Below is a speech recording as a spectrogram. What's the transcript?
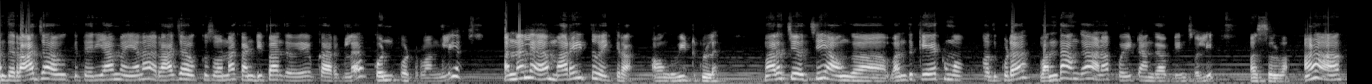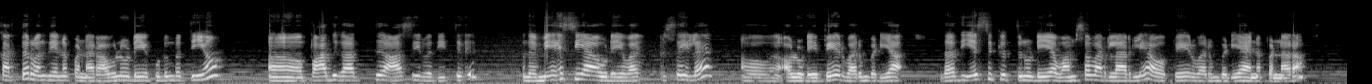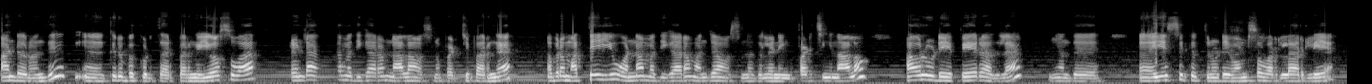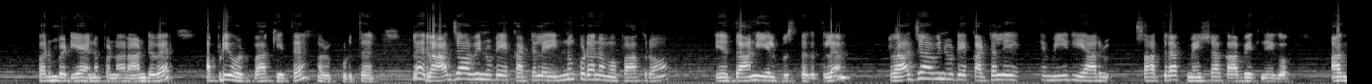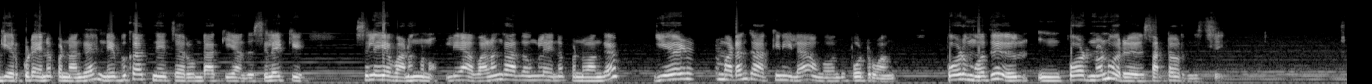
அந்த ராஜாவுக்கு தெரியாம ஏன்னா ராஜாவுக்கு சொன்னா கண்டிப்பா அந்த வேவுக்காரர்களை கொண்டு போட்டுருவாங்க இல்லையா? அதனால மறைத்து வைக்கிறா அவங்க வீட்டுக்குள்ள. மறைச்சு வச்சு அவங்க வந்து கேட்கும் போது கூட வந்தாங்க ஆனா போயிட்டாங்க அப்படின்னு சொல்லி சொல்லுவான். சொல்லுவா ஆனா கர்த்தர் வந்து என்ன பண்ணாரு? அவளுடைய குடும்பத்தையும் பாதுகாத்து ஆசீர்வதித்து அந்த மேசியாவுடைய வரிசையில அவ- அவளுடைய பேர் வரும்படியா அதாவது இயேசு கிறிஸ்துனுடைய வம்ச வரலாறுலயே அவ பேர் வரும்படியா என்ன பண்ணாராம்? ஆண்டவர் வந்து கிருப கொடுத்தாரு. பாருங்க யோசுவா ரெண்டாம் அதிகாரம் நாலாம் வசனம் படிச்சு பாருங்க. அப்புறம் மத்தேயும் ஒன்னாம் அதிகாரம் அஞ்சாம் வசனத்துல நீங்க படிச்சீங்கனாலும் அவளுடைய பேர் அதுல அந்த இயேசு கிறிஸ்துனுடைய வம்ச வரலாறுலயே வரும்படியா என்ன பண்ணார்? ஆண்டவர் அப்படி ஒரு பாக்கியத்தை அவளுக்கு கொடுத்தார். இல்ல ராஜாவினுடைய கட்டளை இன்னும் கூட நம்ம பாக்குறோம். தானியல் புஸ்தகத்துல ராஜாவினுடைய கட்டளையை மீறி யார்? சாத்ராக் மேஷா காபேத் நேகோ ஆகியோர் கூட என்ன பண்ணாங்க? நெபுகாத் நேச்சர் உண்டாக்கிய அந்த சிலைக்கு சிலையை வணங்கணும். இல்லையா? வணங்காதவங்கள என்ன பண்ணுவாங்க? ஏழு மடங்கு அக்கினியில அவங்க வந்து போட்டுருவாங்க. போடும்போது போடணும்னு ஒரு சட்டம் இருந்துச்சு.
